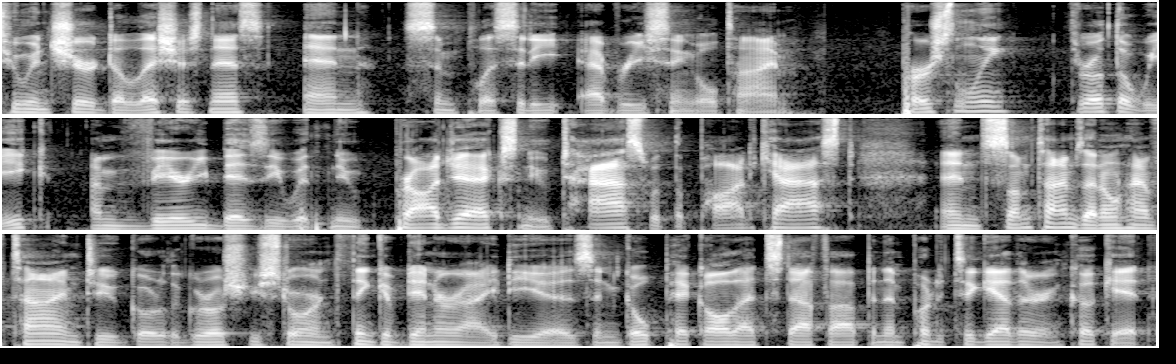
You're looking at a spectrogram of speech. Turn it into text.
to ensure deliciousness and simplicity every single time. Personally, throughout the week, I'm very busy with new projects, new tasks with the podcast. And sometimes I don't have time to go to the grocery store and think of dinner ideas and go pick all that stuff up and then put it together and cook it.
